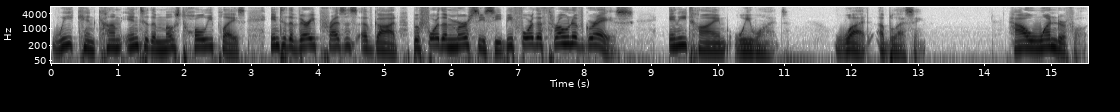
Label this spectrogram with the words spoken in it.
we can come into the most holy place, into the very presence of God, before the mercy seat, before the throne of grace, anytime we want. What a blessing! How wonderful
